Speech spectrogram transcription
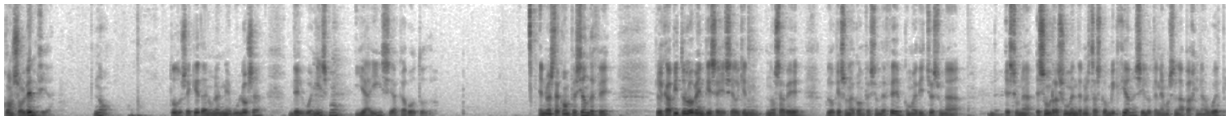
con solvencia. No, todo se queda en una nebulosa del buenismo y ahí se acabó todo. En nuestra confesión de fe, el capítulo 26, si alguien no sabe lo que es una confesión de fe, como he dicho, es, una, es, una, es un resumen de nuestras convicciones y lo tenemos en la página web.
